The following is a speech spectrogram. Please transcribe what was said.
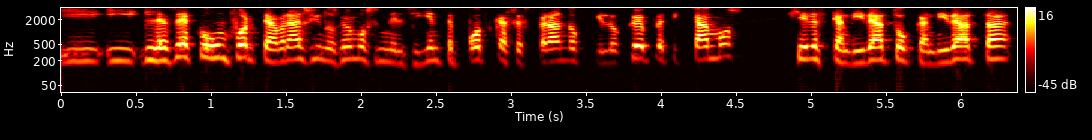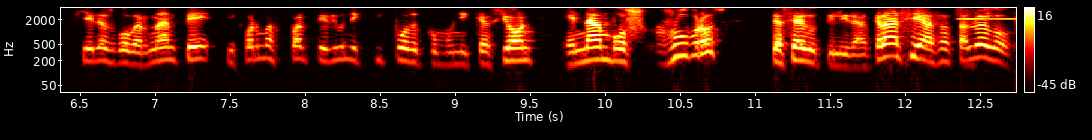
y, les dejo un fuerte abrazo y nos vemos en el siguiente podcast, esperando que lo que hoy platicamos, si eres candidato o candidata, si eres gobernante, si formas parte de un equipo de comunicación en ambos rubros, te sea de utilidad. Gracias, hasta luego.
